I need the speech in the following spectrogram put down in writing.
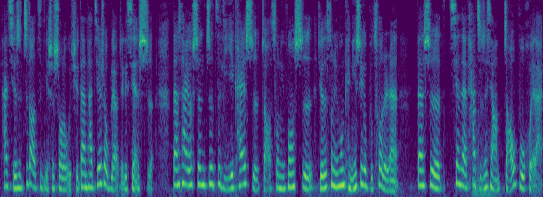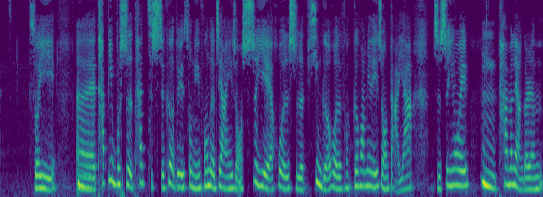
他其实知道自己是受了委屈，但他接受不了这个现实，但是他又深知自己一开始找宋林峰是觉得宋林峰肯定是一个不错的人。但是现在他只是想找补回来，所以，呃，他并不是他时刻对于宋宁峰的这样一种事业或者是性格或者各方面的一种打压，只是因为，嗯，他们两个人。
